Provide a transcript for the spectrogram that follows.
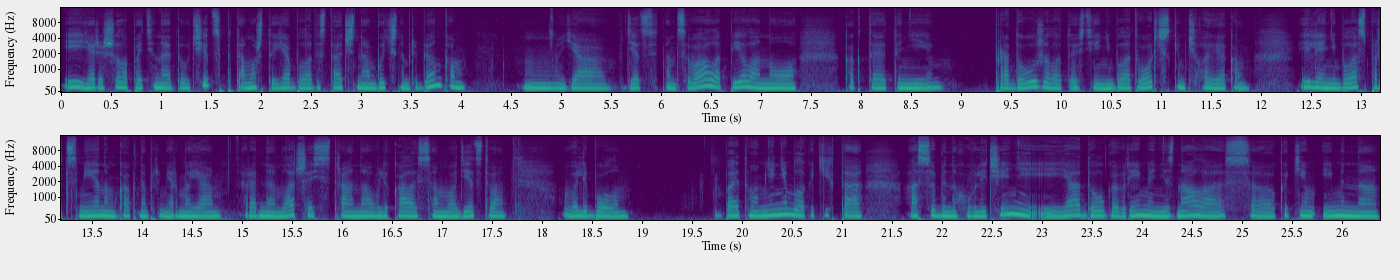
И я решила пойти на это учиться, потому что я была достаточно обычным ребенком. Я в детстве танцевала, пела, но как-то это не продолжила, то есть я не была творческим человеком, или я не была спортсменом, как, например, моя родная младшая сестра, она увлекалась с самого детства волейболом. Поэтому у меня не было каких-то особенных увлечений, и я долгое время не знала, с каким именно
